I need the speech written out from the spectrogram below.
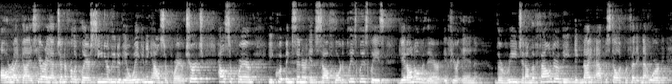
All right, guys, here I am, Jennifer LeClaire, Senior Leader of the Awakening House of Prayer Church, House of Prayer Equipping Center in South Florida. Please, please, please get on over there if you're in the region. I'm the founder of the Ignite Apostolic Prophetic Network,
